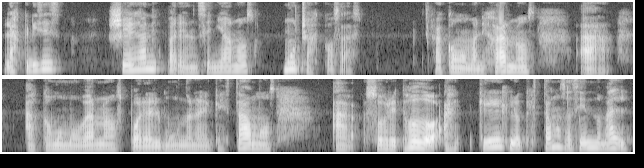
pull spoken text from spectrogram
Las crisis llegan para enseñarnos muchas cosas, a cómo manejarnos, a, a cómo movernos por el mundo en el que estamos, sobre todo, qué es lo que estamos haciendo mal.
